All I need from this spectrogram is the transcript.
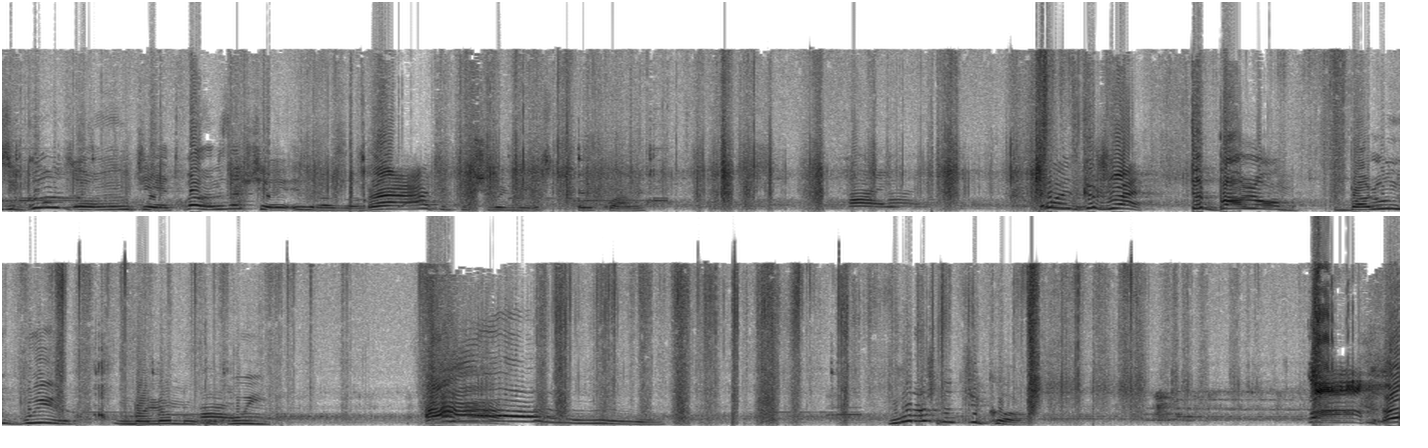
секунду, он умеет. Ладно, знаешь, что из раза. А, ты почему не рекламы? Ой, скажу! Это баллон. Баллон вы. Баллон вы. А! Можно тика? А, а!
